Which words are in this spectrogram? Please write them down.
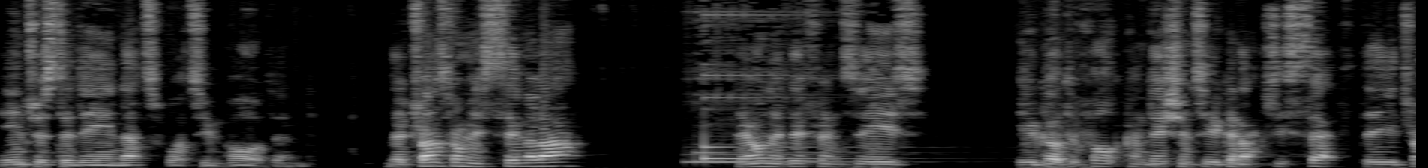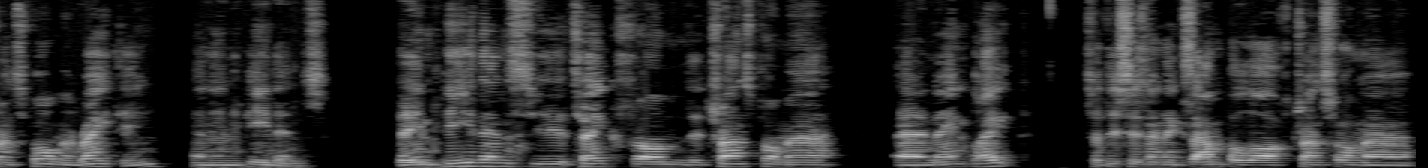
interested in. That's what's important. The transform is similar. The only difference is you go to fault conditions, you can actually set the transformer rating and impedance. The impedance you take from the transformer Uh, nameplate. So this is an example of transformer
